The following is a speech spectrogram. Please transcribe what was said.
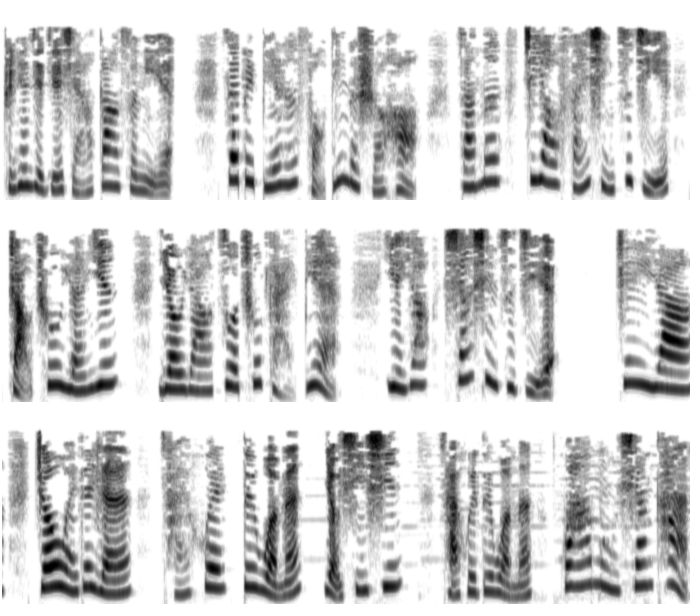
春天姐姐想要告诉你，在被别人否定的时候，咱们既要反省自己，找出原因，又要做出改变，也要相信自己，这样周围的人才会对我们有信心，才会对我们刮目相看，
